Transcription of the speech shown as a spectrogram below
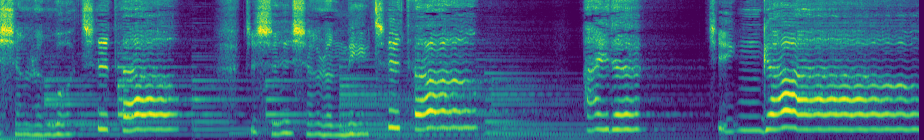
想让我知道，只是想让你知道，爱的警告。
